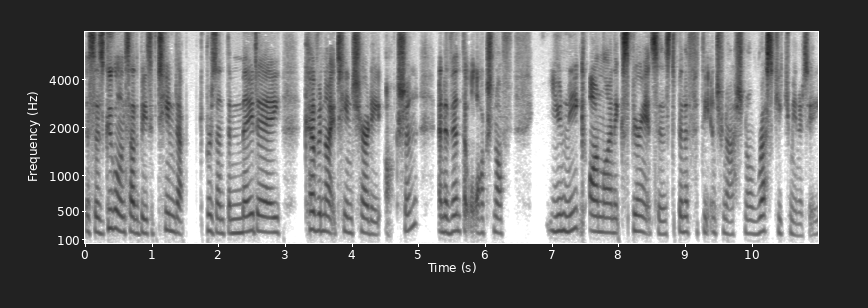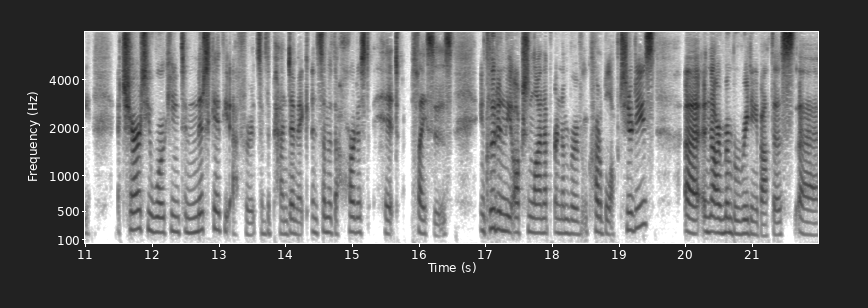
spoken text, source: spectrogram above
This says Google and Sotheby's have teamed up to present the Mayday COVID 19 charity auction, an event that will auction off unique online experiences to benefit the international rescue community, a charity working to mitigate the efforts of the pandemic in some of the hardest hit places. Included in the auction lineup are a number of incredible opportunities. Uh, and I remember reading about this. Uh,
